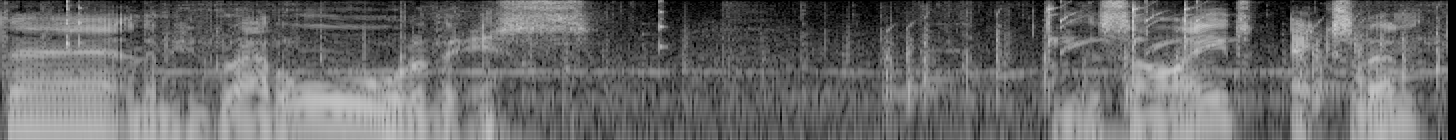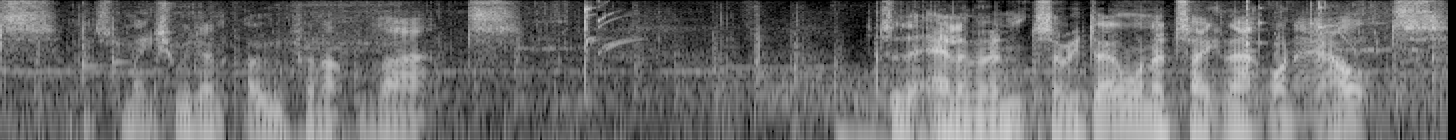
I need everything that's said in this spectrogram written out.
There. And then we can grab all of this. Either side. Excellent. Let's make sure we don't open up that to the element. So we don't want to take that one out.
